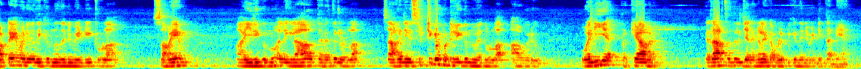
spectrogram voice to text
പട്ടയം അനുവദിക്കുന്നതിന് വേണ്ടിയിട്ടുള്ള സമയം ആയിരിക്കുന്നു അല്ലെങ്കിൽ ആ തരത്തിലുള്ള സാഹചര്യം സൃഷ്ടിക്കപ്പെട്ടിരിക്കുന്നു എന്നുള്ള ആ ഒരു വലിയ പ്രഖ്യാപനം യഥാർത്ഥത്തിൽ ജനങ്ങളെ കബളിപ്പിക്കുന്നതിന് വേണ്ടി തന്നെയാണ്.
